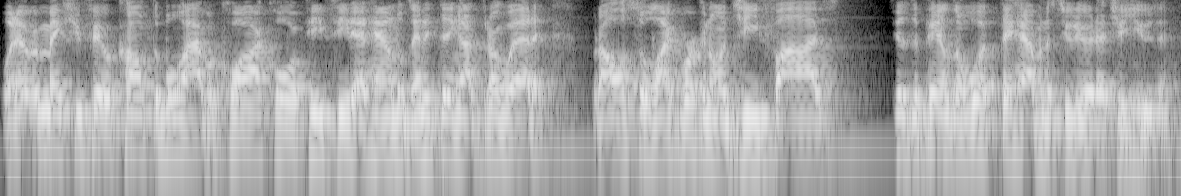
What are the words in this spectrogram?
whatever makes you feel comfortable. I have a quad core PC that handles anything I throw at it, but I also like working on G5s. Just depends on what they have in the studio that you're using.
